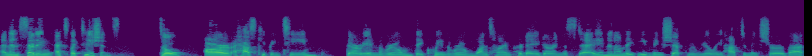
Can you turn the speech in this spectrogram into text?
And then setting expectations. So our housekeeping team, they're in the room. They clean the room one time per day during the stay. And then on the evening shift, we really have to make sure that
